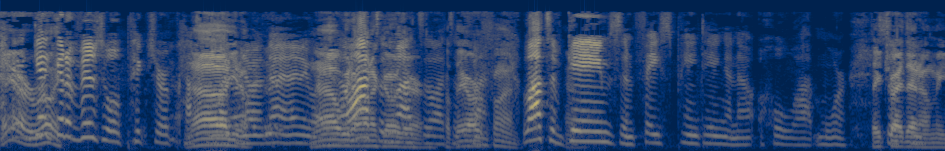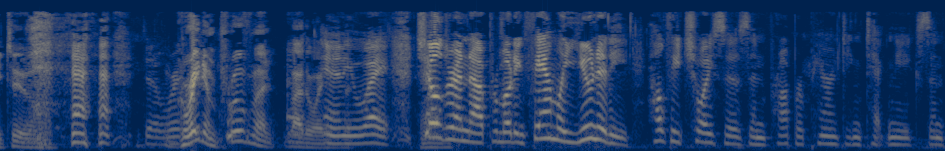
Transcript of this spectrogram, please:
They are get, really. get a visual picture of Pastor No, you don't. No, anyway, No, we don't lots wanna go lots there, and lots but of they fun. are fun. Lots of games and face painting and a whole lot more. They So tried that you- on me too. Great improvement, by the way. Anyway, children uh, promoting family unity, healthy choices, and proper parenting techniques, and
